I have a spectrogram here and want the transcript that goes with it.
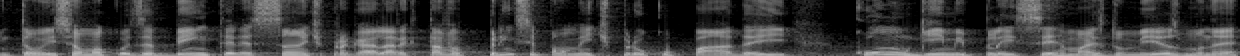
Então isso é uma coisa bem interessante para a galera que estava principalmente preocupada aí com o gameplay ser mais do mesmo, né?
